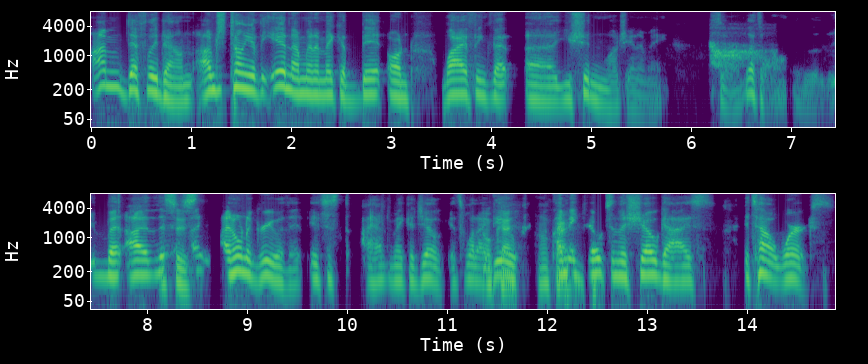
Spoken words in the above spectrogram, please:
I'm definitely down. I'm just telling you at the end, I'm going to make a bit on why I think that uh, you shouldn't watch anime. So that's all. But I, This is- I, I don't agree with it. It's just I have to make a joke. It's what I Okay. do. I make jokes in the show, guys. It's how it works.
